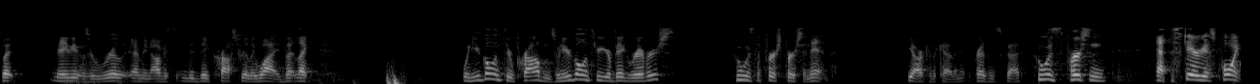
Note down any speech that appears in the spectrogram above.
but maybe it was a really, I mean, obviously they crossed really wide, but like when you're going through problems, when you're going through your big rivers, who was the first person in? The Ark of the Covenant, the presence of God. Who was the person at the scariest point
